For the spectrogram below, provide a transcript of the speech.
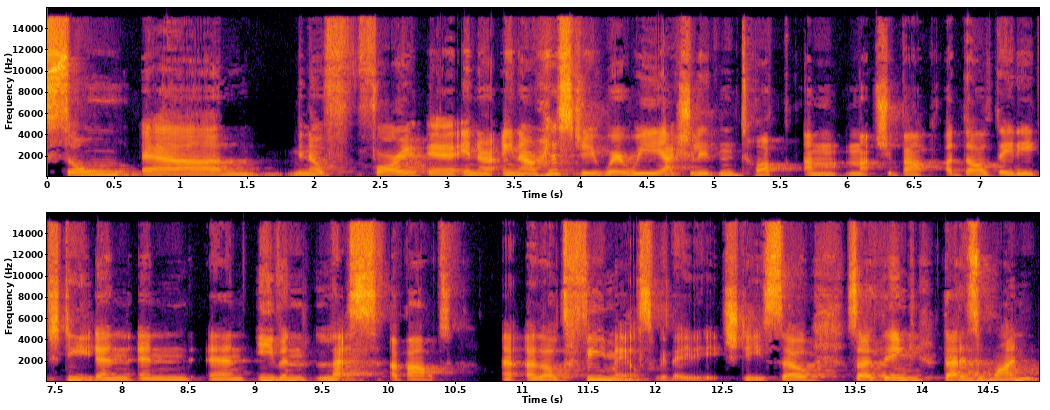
so um, you know far uh, in our in our history where we actually didn't talk um, much about adult ADHD and and and even less about uh, adult females with ADHD. So so I think that is one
